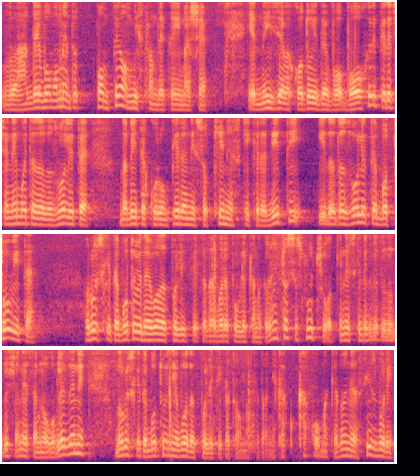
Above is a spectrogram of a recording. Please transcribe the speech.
влада е во моментот Помпео мислам дека имаше една изјава кога дојде во, во Охрид и рече немојте да дозволите да бидете корумпирани со кинески кредити и да дозволите ботовите руските ботови да ја водат политиката да во Република Македонија. Тоа се случува. Кинеските градите до душа не се многу влезени, но руските ботови не водат политиката во Македонија. Како, како Македонија да се избори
